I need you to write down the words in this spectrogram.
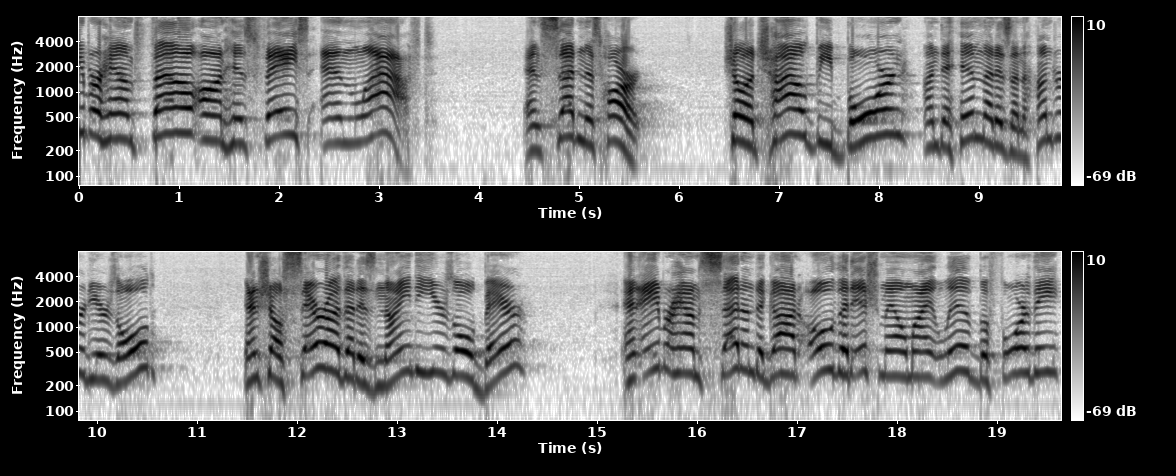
Abraham fell on his face and laughed, and said in his heart, Shall a child be born unto him that is an hundred years old? And shall Sarah that is ninety years old bear? And Abraham said unto God, Oh, that Ishmael might live before thee.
